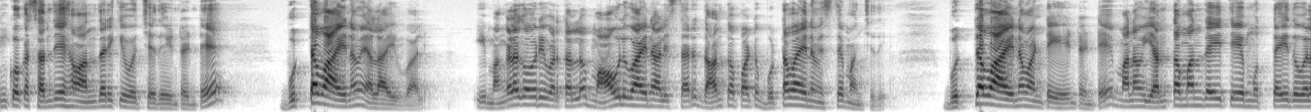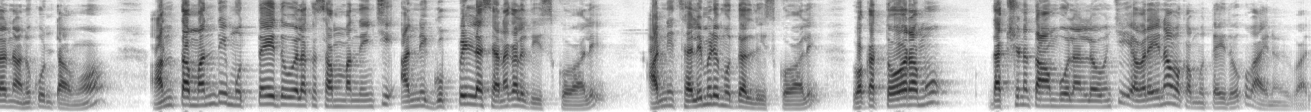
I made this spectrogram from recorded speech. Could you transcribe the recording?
ఇంకొక సందేహం అందరికీ వచ్చేది ఏంటంటే బుట్ట వాయనం ఎలా ఇవ్వాలి? ఈ మంగళగౌరి వ్రతంలో మామూలు వాయనాలు ఇస్తారు. దాంతోపాటు బుట్ట వాయనం ఇస్తే మంచిది. బుట్ట వాయనం అంటే ఏంటంటే మనం ఎంతమంది అయితే ముత్తైదువులను అనుకుంటామో అంతమంది ముత్తైదువులకు సంబంధించి అన్ని గుప్పిళ్ళ శనగలు తీసుకోవాలి. అన్ని చలిమిడి ముద్దలు తీసుకోవాలి. ఒక తోరము దక్షిణ తాంబూలంలో ఉంచి ఎవరైనా ఒక ముత్తైదువుకు వాయనం ఇవ్వాలి.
